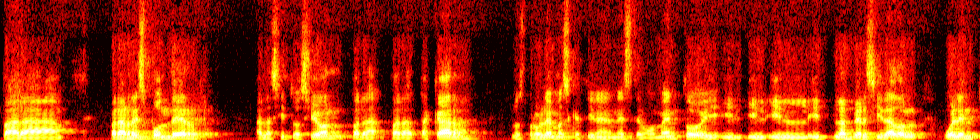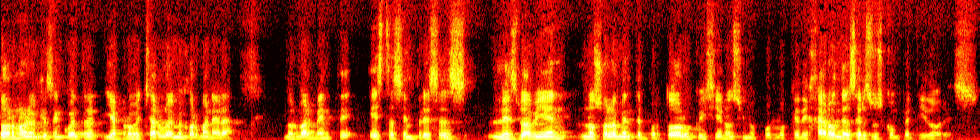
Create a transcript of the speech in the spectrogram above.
para, para responder a la situación, para, para atacar los problemas que tienen en este momento y, la adversidad o, el entorno en el que se encuentran y aprovecharlo de mejor manera. Normalmente estas empresas les va bien no solamente por todo lo que hicieron, sino por lo que dejaron de hacer sus competidores.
